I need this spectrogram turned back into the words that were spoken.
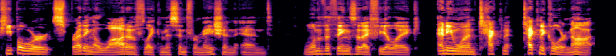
People were spreading a lot of like misinformation and one of the things that i feel like anyone techni- technical or not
